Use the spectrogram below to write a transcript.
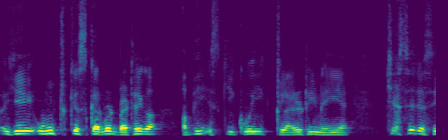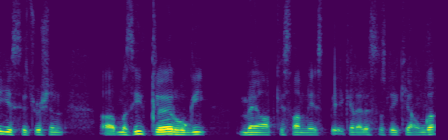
ये ऊँट किस करवट बैठेगा अभी इसकी कोई क्लैरिटी नहीं है जैसे जैसे ये सिचुएशन मज़ीद क्लियर होगी मैं आपके सामने इस पर एक एनालिसिस लेके आऊँगा।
